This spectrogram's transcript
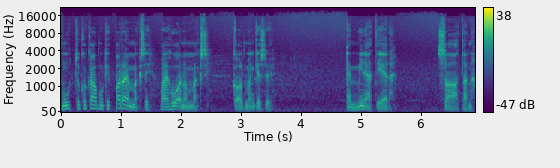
Muuttuuko kaupunki paremmaksi vai huonommaksi? Goldman kysyy. En minä tiedä. Saatana.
